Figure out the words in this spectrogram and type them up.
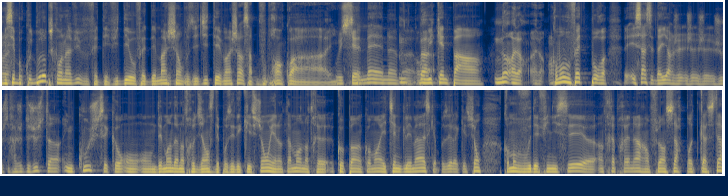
Mais c'est beaucoup de boulot parce qu'on a vu, vous faites des vidéos, vous faites des machins, vous éditez, machin, ça vous prend quoi Une semaine, Bah- un week-end par. Non, alors alors en- Comment vous faites pour et ça c'est d'ailleurs je, je, je, je rajoute juste un- une couche c'est qu'on on demande à notre audience de poser des questions. Il y a notamment notre copain en commun Étienne Glémas qui a posé la question comment vous vous définissez euh, entrepreneur influenceur podcaster?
